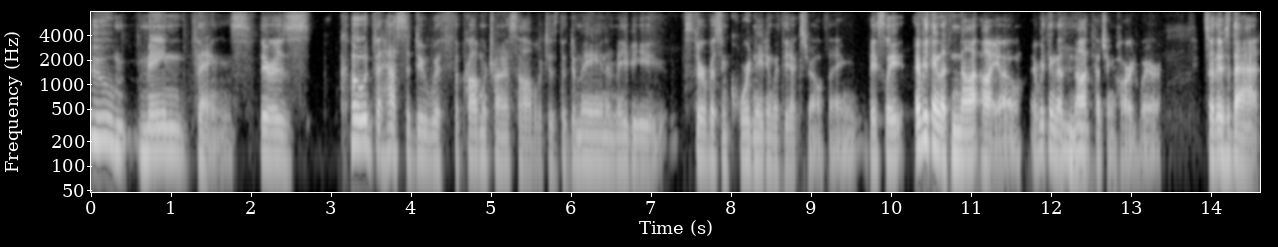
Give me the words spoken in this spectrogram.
two main things. There's code that has to do with the problem we're trying to solve, which is the domain and maybe service and coordinating with the external thing. Basically, everything that's not IO, everything that's not mm-hmm. touching hardware. So there's that.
